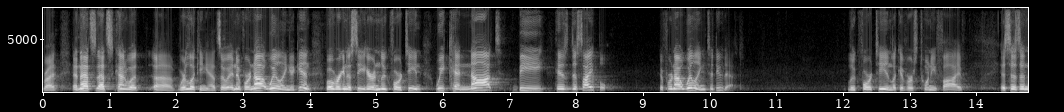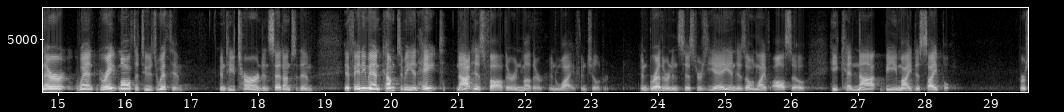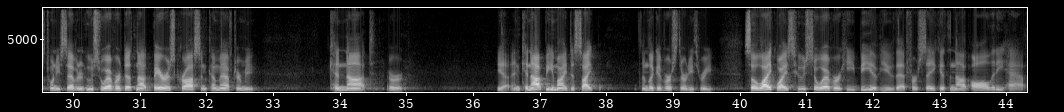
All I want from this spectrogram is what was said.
Right? And that's, that's kind of what uh, we're looking at. So, and if we're not willing, again, what we're going to see here in Luke 14, we cannot be his disciple if we're not willing to do that. Luke 14, look at verse 25. It says, And there went great multitudes with him. And he turned and said unto them, If any man come to me and hate not his father and mother and wife and children and brethren and sisters, yea, and his own life also, he cannot be my disciple. Verse 27 And whosoever doth not bear his cross and come after me cannot, or, yeah, and cannot be my disciple. And look at verse 33. So likewise, whosoever he be of you that forsaketh not all that he hath,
